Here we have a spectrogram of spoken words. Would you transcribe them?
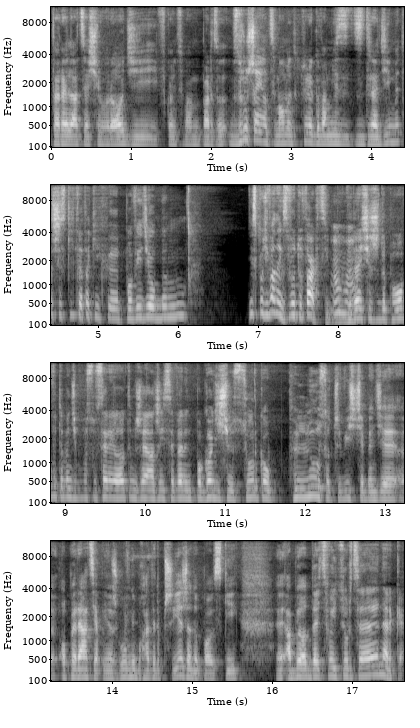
ta relacja się rodzi i w końcu mamy bardzo wzruszający moment, którego Wam nie zdradzimy. Też jest kilka takich, e, powiedziałbym, niespodziewanych zwrotów akcji. bo Wydaje się, że do połowy to będzie po prostu serial o tym, że Andrzej Seweryn pogodzi się z córką, plus oczywiście będzie e, operacja, ponieważ główny bohater przyjeżdża do Polski, aby oddać swojej córce nerkę.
